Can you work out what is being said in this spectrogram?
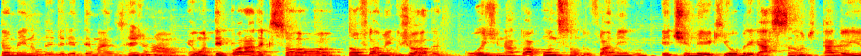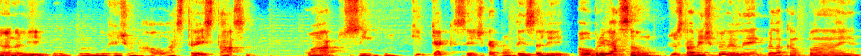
também não deveria ter mais regional. É uma temporada que só, só o Flamengo joga. Hoje, na atual condição do Flamengo, ele tinha meio que obrigação de estar ganhando ali o, o regional, as três taças. Quatro, cinco, o que quer que seja que aconteça ali, a obrigação, justamente pelo elenco, pela campanha,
